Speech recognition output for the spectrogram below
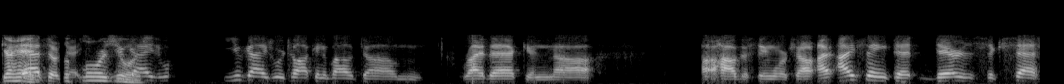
Go ahead. That's okay. The floor is you yours. Guys, you guys were talking about um, Ryback and uh, uh, how this thing works out. I, I think that their success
